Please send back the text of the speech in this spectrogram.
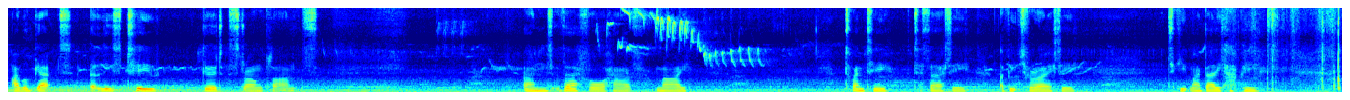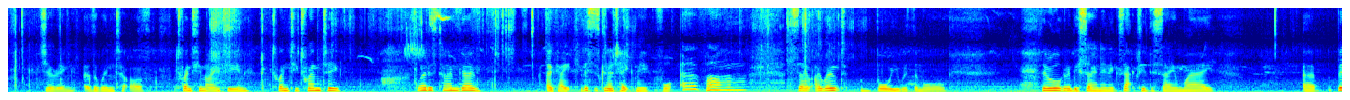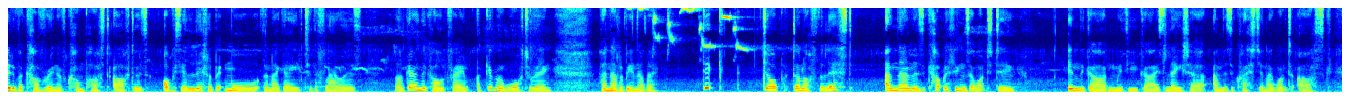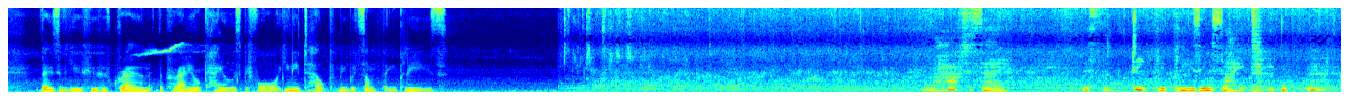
I will get at least two good strong plants and therefore have my 20 to 30 of each variety to keep my belly happy during the winter of 2019 2020. Where does time go? Okay, this is going to take me forever, so I won't bore you with them all. They're all going to be sown in exactly the same way. A bit of a covering of compost afterwards, obviously a little bit more than I gave to the flowers. I'll go in the cold frame, I'll give them a watering, and that'll be another tick job done off the list. And then there's a couple of things I want to do in the garden with you guys later, and there's a question I want to ask those of you who have grown the perennial kales before. You need to help me with something, please. I have to say, this is a deeply pleasing sight.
